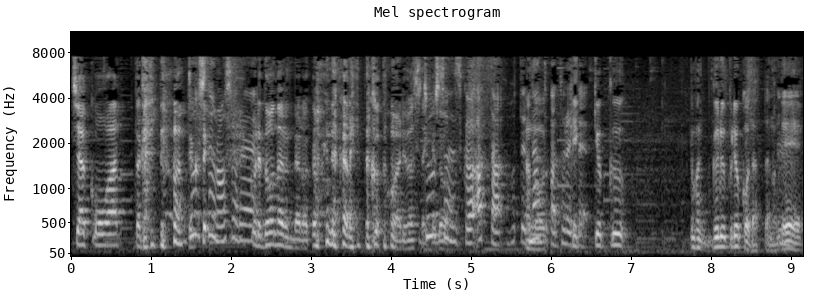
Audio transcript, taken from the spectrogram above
ちゃ怖っとかって思ってどうしたの？それ。これどうなるんだろうと思いながら行ったこともありましたけど。どうしたんですか？あった？ホテルなんとか取れて。結局、まあグループ旅行だったので、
